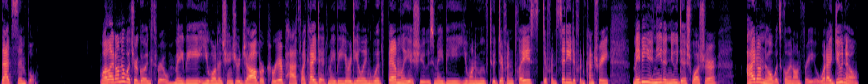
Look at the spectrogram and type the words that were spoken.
that simple. Well, I don't know what you're going through. Maybe you want to change your job or career path like I did. Maybe you're dealing with family issues. Maybe you want to move to a different place, different city, different country. Maybe you need a new dishwasher. I don't know what's going on for you. What I do know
